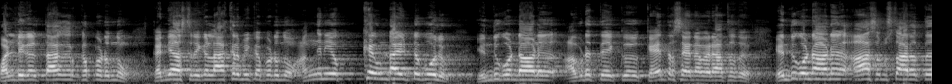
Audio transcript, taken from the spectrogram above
പള്ളികൾ തകർക്കപ്പെടുന്നു. കന്യാസ്ത്രീകൾ ആക്രമിക്കപ്പെടുന്നു. അങ്ങനെയൊക്കെ ഉണ്ടായിട്ട് പോലും എന്തുകൊണ്ടാണ് അവിടത്തേക്ക് കേന്ദ്രസേന വരാത്തത്? എന്തുകൊണ്ടാണ് ആ സംസ്ഥാനത്ത്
